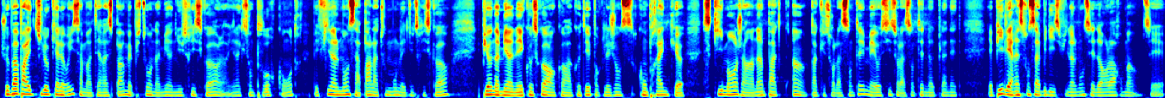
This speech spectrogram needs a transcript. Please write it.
Je ne veux pas parler de kilocalories, ça m'intéresse pas, mais plutôt on a mis un Nutri-Score. Il y en a qui sont pour, contre, mais finalement, ça parle à tout le monde les Nutri-Score. Et puis on a mis un Eco-Score encore à côté pour que les gens comprennent que ce qu'ils mangent a un impact, un, pas que sur la santé, mais aussi sur la santé de notre planète. Et puis ils les responsabilisent. Finalement, c'est dans leurs mains. C'est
